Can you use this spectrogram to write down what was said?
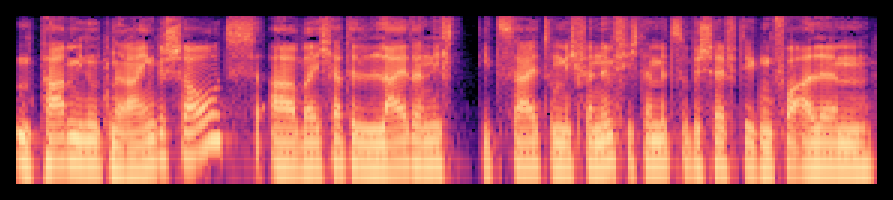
ein paar Minuten reingeschaut, aber ich hatte leider nicht die Zeit, um mich vernünftig damit zu beschäftigen. Vor allem,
